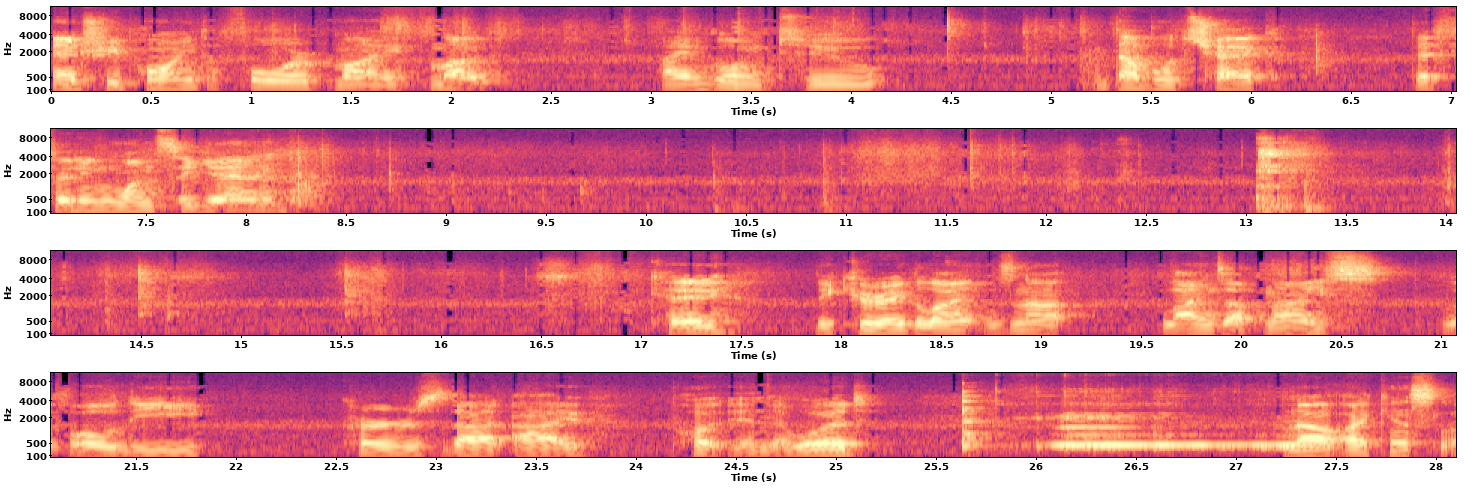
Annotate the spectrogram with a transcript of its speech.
entry point for my mug. I am going to double check the fitting once again. The Keurig line is not lines up nice with all the curves that I put in the wood. Now I can sl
